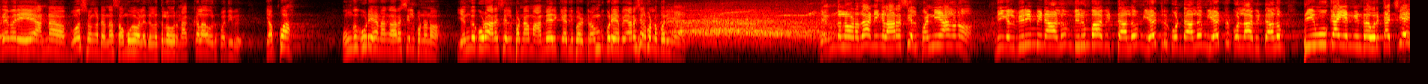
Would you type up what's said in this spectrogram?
அதே மாதிரி அண்ணா போஸ் வெங்கடனா சமூக வலைதளத்தில் ஒரு நக்கலா ஒரு பதிவு. எப்பா உங்க கூட நாங்கள் அரசியல் பண்ணணும்? எங்க கூட அரசியல் பண்ணாம அமெரிக்க அதிபர் ட்ரம்ப் கூட போய் அரசியல் பண்ண போறீங்க? எங்களோட தான் நீங்கள் அரசியல் பண்ணி ஆகணும். நீங்கள் விரும்பினாலும் விரும்பாவிட்டாலும் ஏற்றுக்கொண்டாலும் ஏற்றுக்கொள்ளாவிட்டாலும் திமுக என்கின்ற ஒரு கட்சியை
